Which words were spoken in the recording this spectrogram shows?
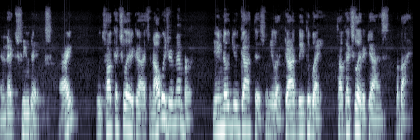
in the next few days. All right. We'll talk at you later, guys. And always remember, you know you got this when you let God lead the way. Talk at you later, guys. Bye bye.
